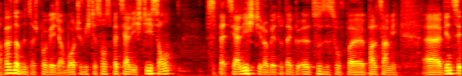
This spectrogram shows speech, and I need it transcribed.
na pewno bym coś powiedział, bo oczywiście są specjaliści są specjaliści, robię tutaj e, cudzysłów e, palcami. E, więc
